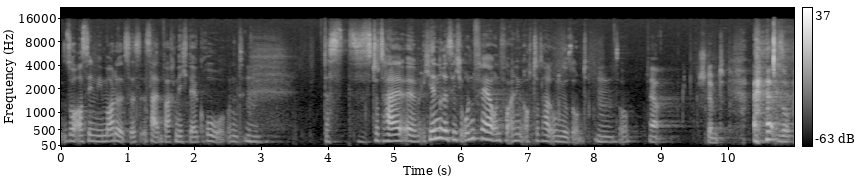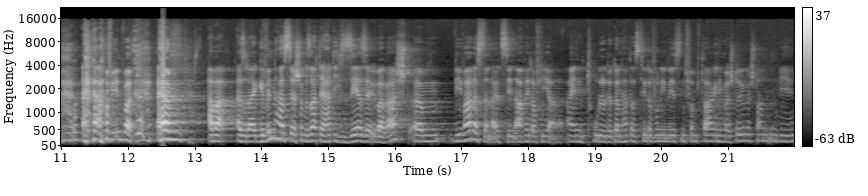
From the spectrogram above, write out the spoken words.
so aussehen wie Models? Das ist einfach nicht der Gros. Und mhm das, das ist total äh, hirnrissig, unfair und vor allen Dingen auch total ungesund. Mhm. So. Ja, stimmt. so, auf jeden Fall. Ähm, aber also der Gewinn hast du ja schon gesagt, der hat dich sehr, sehr überrascht. Ähm, wie war das dann, als die Nachricht auf dich eintrudelte? Dann hat das Telefon die nächsten fünf Tage nicht mehr stillgestanden. Wie,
